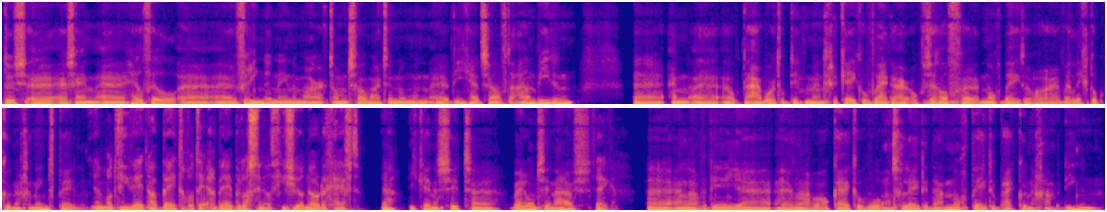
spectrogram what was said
Dus uh, er zijn uh, heel veel uh, vrienden in de markt, om het zo maar te noemen, die hetzelfde aanbieden. en ook daar wordt op dit moment gekeken hoe wij daar ook zelf nog beter wellicht op kunnen gaan inspelen. Ja, want wie weet nou beter wat de RB-belastingadviseur nodig heeft? Ja, die kennis zit bij ons in huis. Zeker. en laten we, die, laten we ook kijken hoe we onze leden daar nog beter bij kunnen gaan bedienen.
